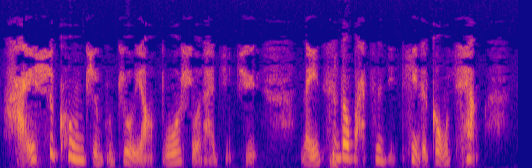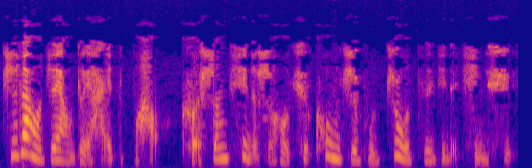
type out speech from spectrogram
还是控制不住要多说他几句，每次都把自己气得够呛，知道这样对孩子不好，可生气的时候却控制不住自己的情绪，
